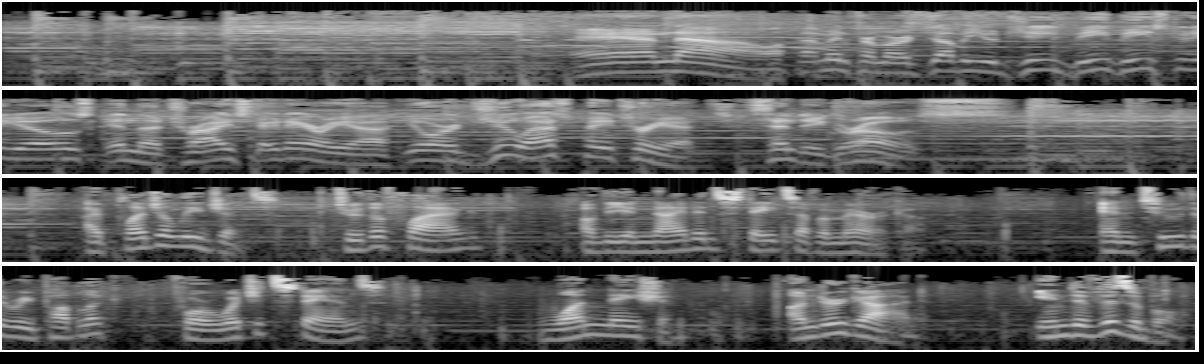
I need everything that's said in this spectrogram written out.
And now, coming from our WGBB studios in the tri-state area, your Jew-S Patriot, Cindy Gross. I pledge allegiance to the flag of the United States of America and to the republic for which it stands, one nation, under God, indivisible,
